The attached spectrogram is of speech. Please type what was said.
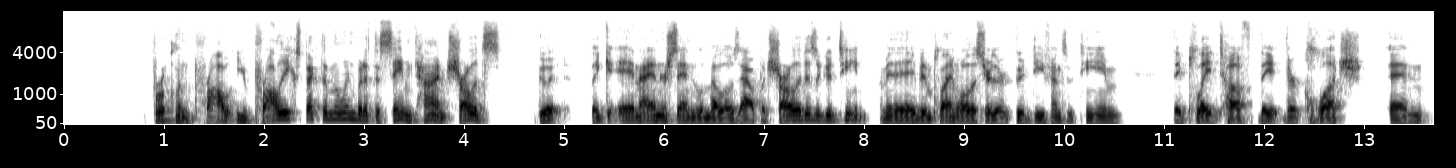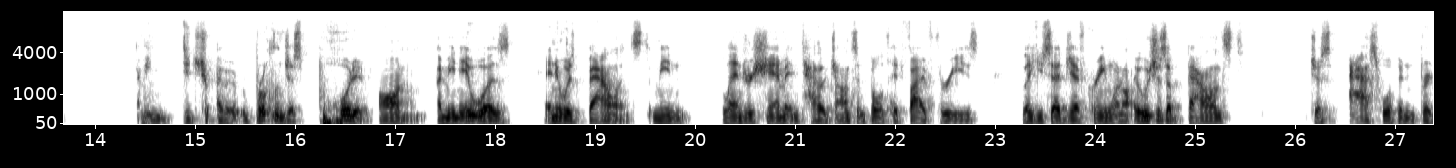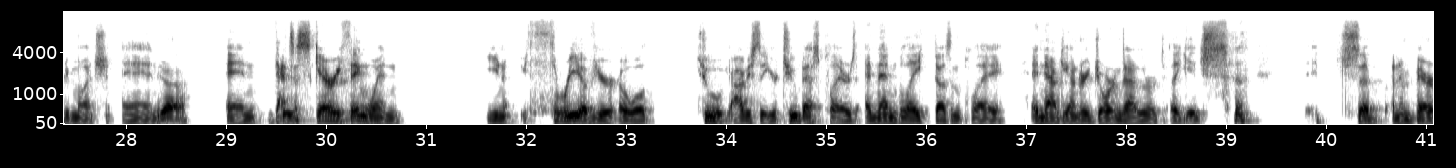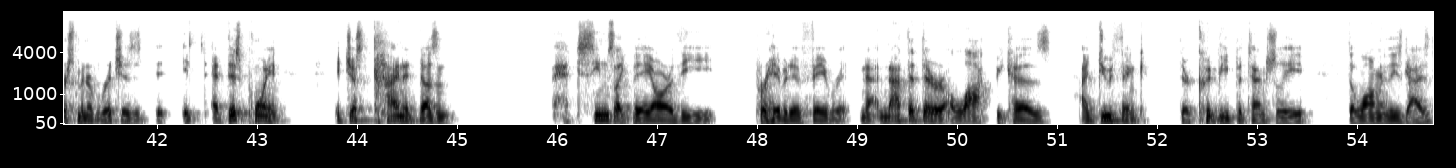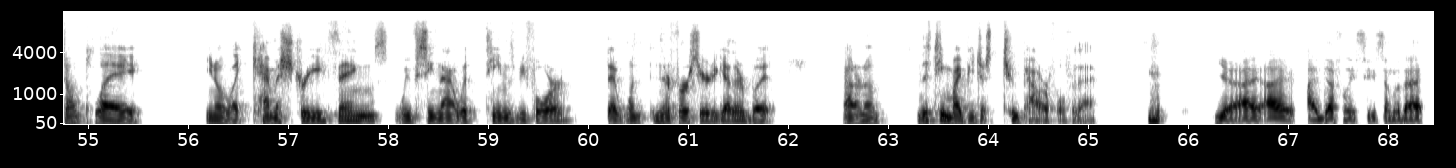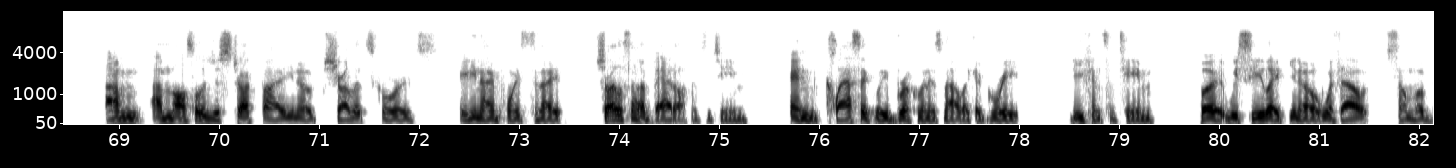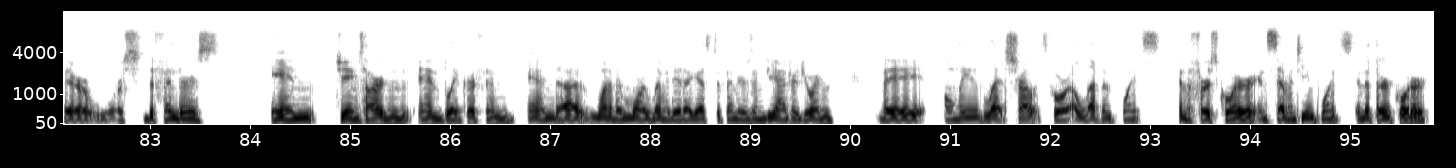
Brooklyn probably you probably expect them to win, but at the same time, Charlotte's good. Like, and I understand LaMelo's out, but Charlotte is a good team. I mean, they've been playing well this year. They're a good defensive team. They play tough. They they're clutch. And I mean, Detroit, I mean, Brooklyn just put it on them. I mean, it was and it was balanced. I mean, Landry Shamet and Tyler Johnson both hit five threes. Like you said, Jeff Green went on. It was just a balanced, just ass whooping pretty much. And Yeah. And that's hmm. a scary thing when you know three of your oh well two obviously your two best players and then Blake doesn't play and now DeAndre Jordan's out of the rot- like it's it's a, an embarrassment of riches. It, it at this point it just kind of doesn't. It seems like they are the prohibitive favorite. Not not that they're a lock because I do think there could be potentially the longer these guys don't play, you know, like chemistry things. We've seen that with teams before that when in their first year together, but I don't know. This team might be just too powerful for that. Yeah, I, I I definitely see some of that. I'm I'm also just struck by, you know, Charlotte scored 89 points tonight. Charlotte's not a bad offensive team. And classically, Brooklyn is not like a great defensive team. But we see like, you know, without some of their worst defenders in James Harden and Blake Griffin, and uh, one of their more limited, I guess, defenders in DeAndre Jordan, they only let Charlotte score 11 points in the first quarter and 17 points in the third quarter.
